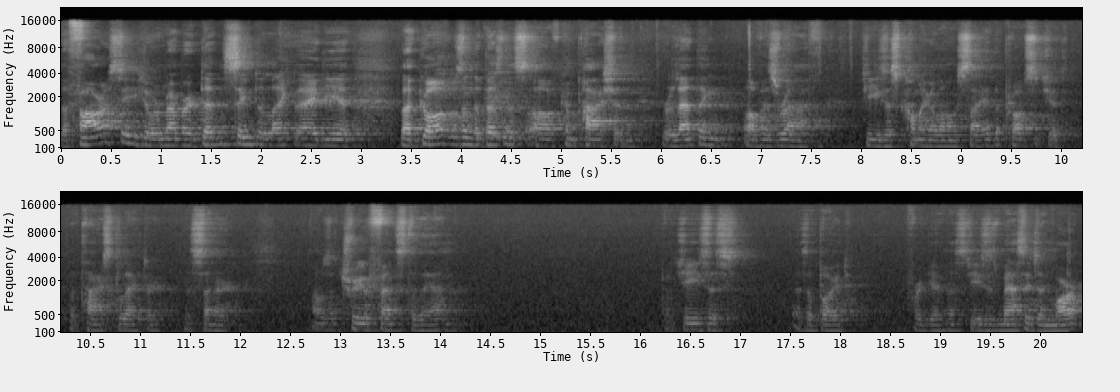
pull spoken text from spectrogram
The Pharisees, you'll remember, didn't seem to like the idea that God was in the business of compassion, relenting of his wrath. Jesus coming alongside the prostitute, the tax collector, the sinner. That was a true offense to them. But Jesus is about forgiveness. Jesus' message in Mark,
